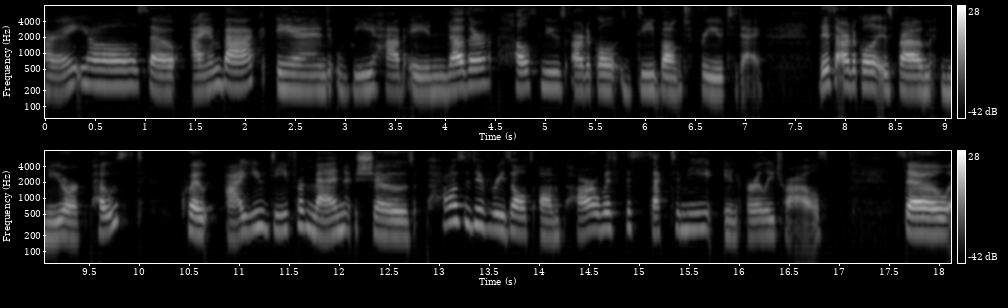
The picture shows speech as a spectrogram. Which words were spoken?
All right, y'all. So I am back and we have another health news article debunked for you today. This article is from New York Post. Quote, IUD for men shows positive results on par with vasectomy in early trials. So,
